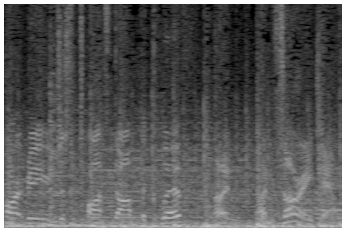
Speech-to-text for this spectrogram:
partner you just tossed off the cliff? I'm I'm sorry, Jax.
